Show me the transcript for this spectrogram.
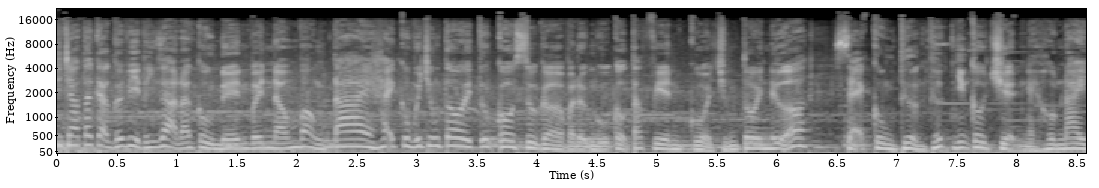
Xin chào tất cả quý vị thính giả đang cùng đến với Nóng Bỏng Tai. Hãy cùng với chúng tôi, Tuko Sugar và đội ngũ cộng tác viên của chúng tôi nữa Sẽ cùng thưởng thức những câu chuyện ngày hôm nay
